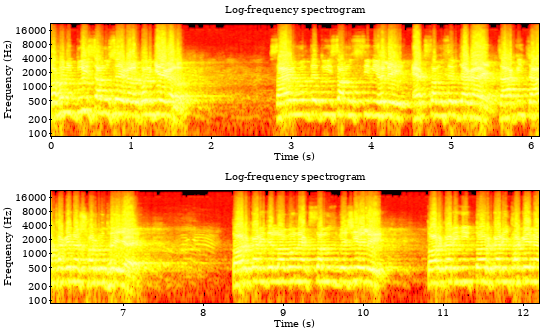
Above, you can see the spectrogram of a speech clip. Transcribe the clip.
যখনই দুই চামচ হয়ে গেল, তখন হয়ে গেল? চায়ের মধ্যে দুই চামচ চিনি হলে এক চামচের জায়গায় চা কি চা থাকে না শরবত হয়ে যায়? তরকারিতে লবণ এক চামচ বেশি এলে তরকারি কি তরকারি থাকে না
